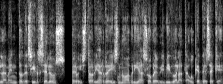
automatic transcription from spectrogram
lamento decírselos, pero Historia Reis no habría sobrevivido al ataúd de Seke.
